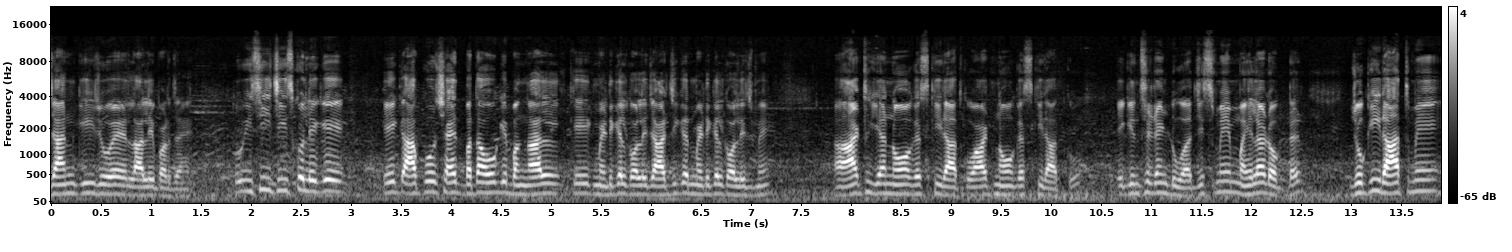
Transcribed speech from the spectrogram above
जान की जो है, लाले पड़ जाएँ। तो इसी चीज़ को लेके एक आपको शायद पता हो कि बंगाल के एक medical college RG Kar medical college में आठ या नौ अगस्त की रात को, आठ नौ अगस्त की रात को एक इंसिडेंट हुआ, जिसमें महिला डॉक्टर जो कि रात में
